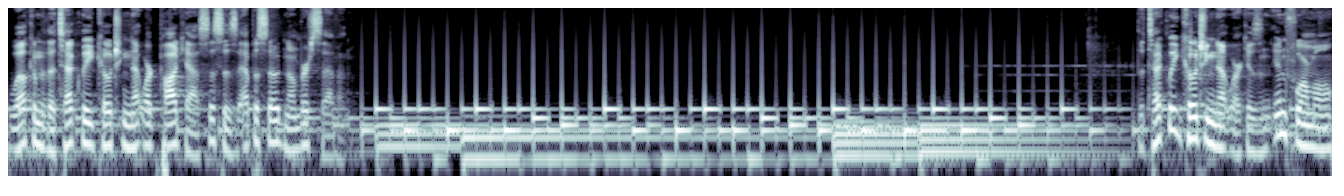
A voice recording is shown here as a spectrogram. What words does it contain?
Welcome to the Tech Lead Coaching Network podcast. This is episode number seven. The Tech Lead Coaching Network is an informal,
